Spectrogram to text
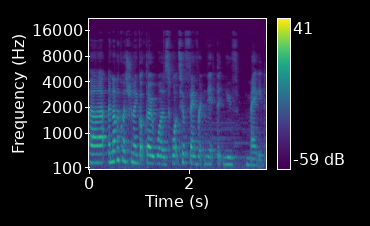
Uh, another question I got though was, what's your favorite knit that you've made?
